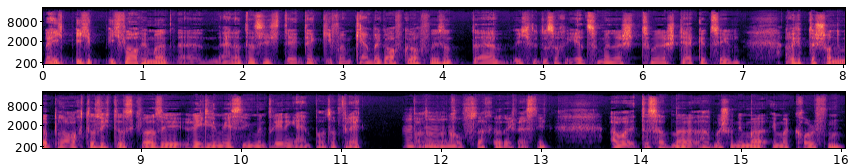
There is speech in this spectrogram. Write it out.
Weil ich, ich, ich war auch immer äh, einer, der sich der, der vom Gernberg aufgelaufen ist und äh, ich würde das auch eher zu meiner, zu meiner Stärke zählen. Aber ich habe das schon immer braucht, dass ich das quasi regelmäßig in mein Training einbaut habe. Vielleicht war es mhm. eine Kopfsache oder ich weiß nicht. Aber das hat mir, hat mir schon immer, immer geholfen.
